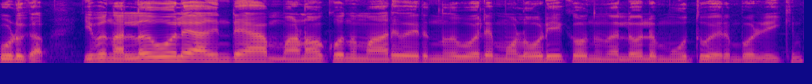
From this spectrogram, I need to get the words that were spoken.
കൊടുക്കാം. ഇപ്പോൾ നല്ലതുപോലെ അതിന്റെ ആ മണമൊക്കെ ഒന്ന് മാറി വരുന്നത് പോലെ മുളകൊടിയൊക്കെ ഒന്ന് നല്ലപോലെ മൂത്ത് വരുമ്പോഴേക്കും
